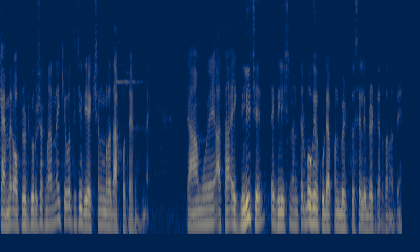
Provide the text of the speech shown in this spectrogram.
कॅमेरा ऑपरेट करू शकणार नाही किंवा तिची रिॲक्शन मला दाखवता येणार नाही. त्यामुळे आता एक ग्लिच आहे त्या ग्लिचनंतर बघूया कुठे आपण भेटतो सेलिब्रेट करताना ते.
